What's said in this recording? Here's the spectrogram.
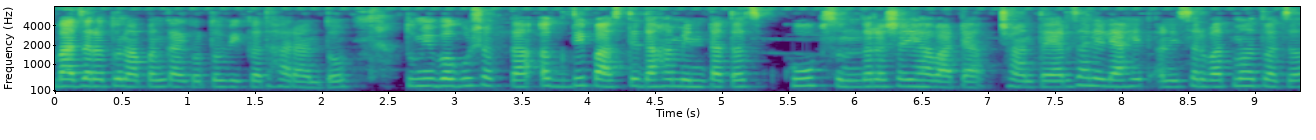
बाजारातून आपण काय करतो विकत हार आणतो. तुम्ही बघू शकता अगदी पाच ते दहा मिनटातच खूप सुंदर अशा ह्या वाट्या छान तयार झालेल्या आहेत. आणि सर्वात महत्त्वाचं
